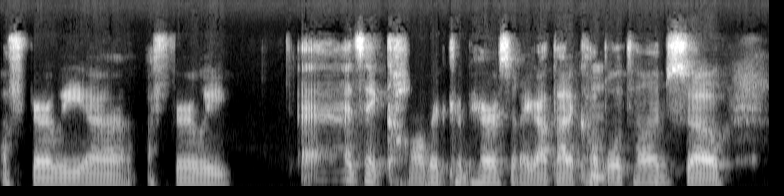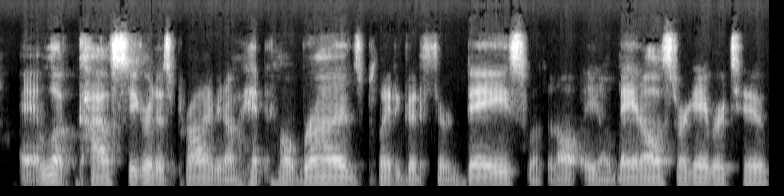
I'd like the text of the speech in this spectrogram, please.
a fairly, uh, a fairly I'd say common comparison. I got that a mm-hmm. couple mm-hmm. of times. So, look, Kyle Seager his prime, you know, hit home runs, played a good third base, with an all, you know, made an All Star game or 2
